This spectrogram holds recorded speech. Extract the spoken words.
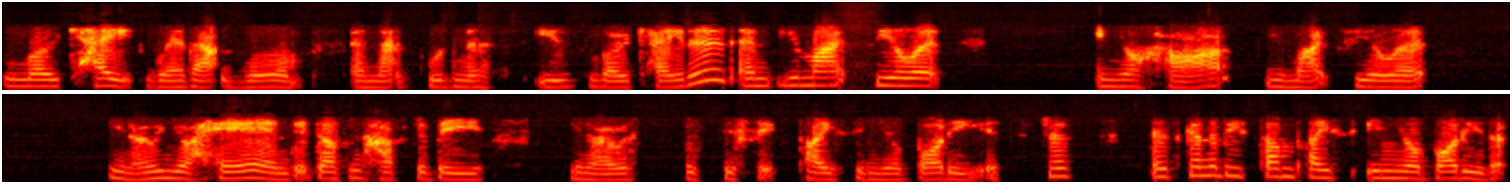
locate where that warmth and that goodness is located. And you might feel it in your heart, you might feel it, you know, in your hand. It doesn't have to be, you know, a specific place in your body. It's just there's going to be some place in your body that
